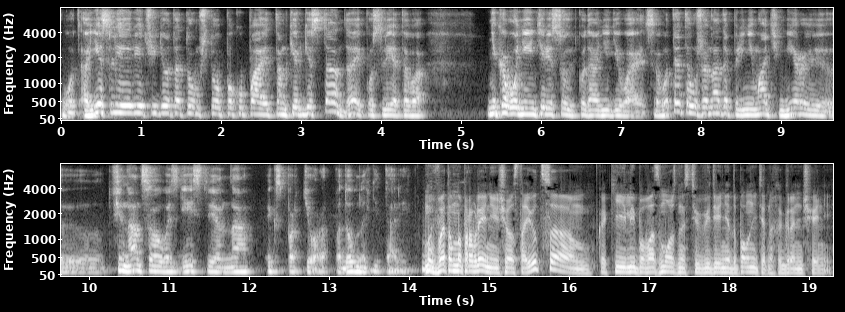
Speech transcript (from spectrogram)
Вот. А если речь идет о том, что покупает там Киргизстан, да, и после этого никого не интересует, куда они деваются, вот это уже надо принимать меры э, финансового воздействия на экспортера подобных деталей. Ну, в этом направлении еще остаются какие-либо возможности введения дополнительных ограничений?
